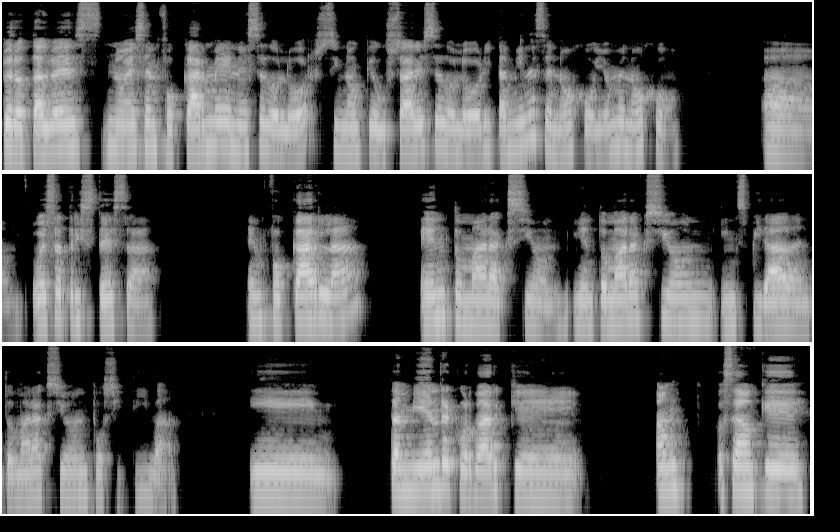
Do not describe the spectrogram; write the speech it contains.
pero tal vez no es enfocarme en ese dolor, sino que usar ese dolor y también ese enojo, yo me enojo, o esa tristeza, enfocarla en tomar acción y en tomar acción inspirada, en tomar acción positiva. Y también recordar que o sea, aunque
